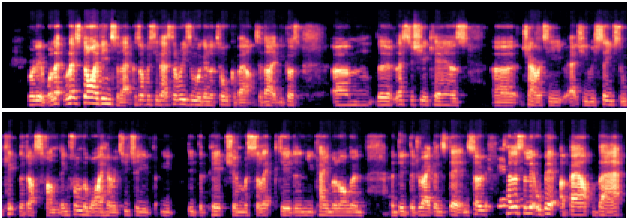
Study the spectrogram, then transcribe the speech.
Brilliant. Well let, us dive into that because obviously that's the reason we're going to talk about today because um, the leicestershire cares uh, charity actually received some kick the dust funding from the why heritage. So you, you did the pitch and were selected and you came along and, and did the dragons den. So tell us a little bit about that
